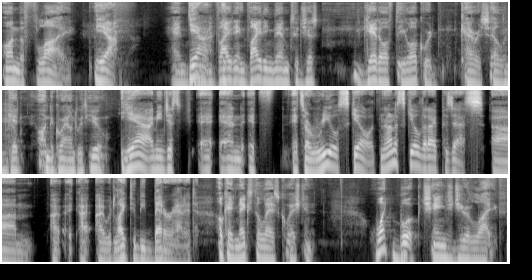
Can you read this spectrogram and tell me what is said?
on the fly yeah and Yeah. invite, inviting them to just get off the awkward carousel and get on the ground with you. Yeah, I mean, just and it's it's a real skill. It's not a skill that I possess. Um, I, I I would like to be better at it. Okay, next to last question. What book changed your life?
